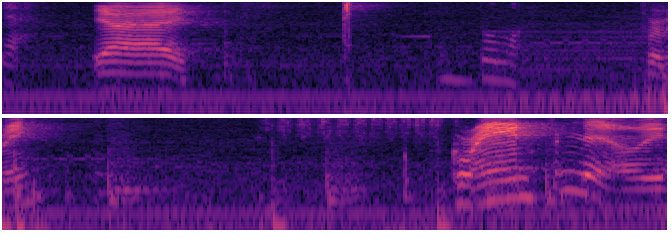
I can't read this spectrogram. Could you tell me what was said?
yeah Yay. one more For me. Grand finale.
